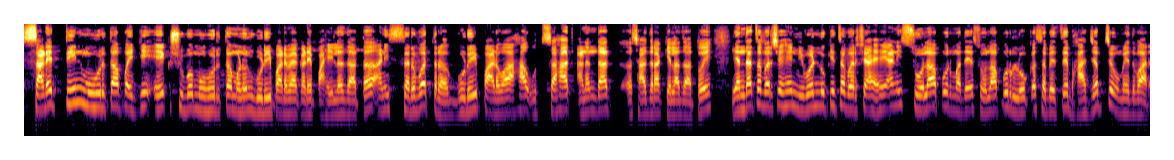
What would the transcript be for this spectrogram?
साडेतीन मुहूर्तापैकी एक शुभ मुहूर्त म्हणून गुढीपाडव्याकडे पाहिलं जातं आणि सर्वत्र गुढीपाडवा हा उत्साहात आनंदात साजरा केला जातोय. यंदाचं वर्ष हे निवडणुकीचं वर्ष आहे आणि सोलापूरमध्ये सोलापूर लोकसभेचे भाजपचे उमेदवार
